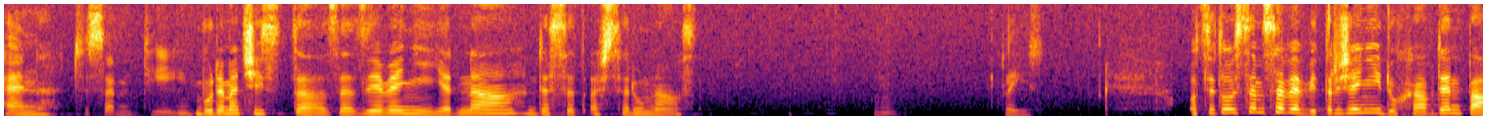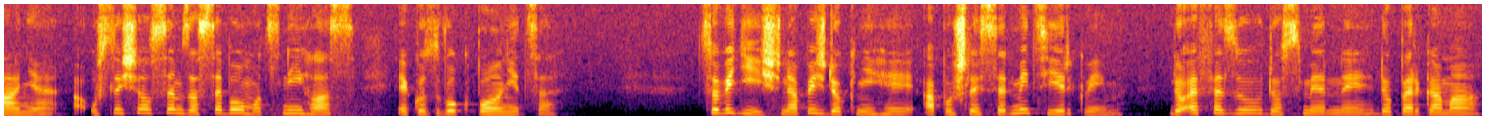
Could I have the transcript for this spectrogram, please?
10 to 17. budeme číst eh, ze Zjevení 1, 10 až 17. Please. Ocitl jsem se ve vytržení ducha v den páně a uslyšel jsem za sebou mocný hlas jako zvuk polnice. Co vidíš, napiš do knihy a pošli sedmi církvím, do Efezu, do Smyrny, do Pergama,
